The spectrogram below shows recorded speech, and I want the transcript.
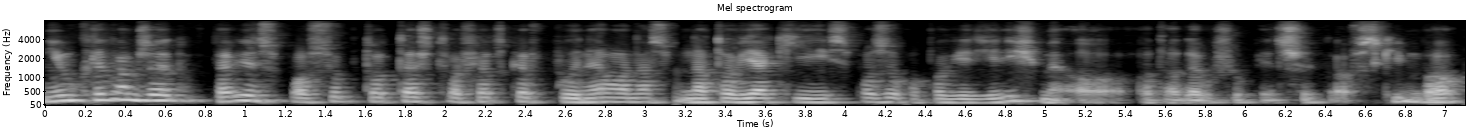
Nie ukrywam, że w pewien sposób to też troszeczkę wpłynęło nas na to, w jaki sposób opowiedzieliśmy o, o Tadeuszu Pietrzykowskim, bo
